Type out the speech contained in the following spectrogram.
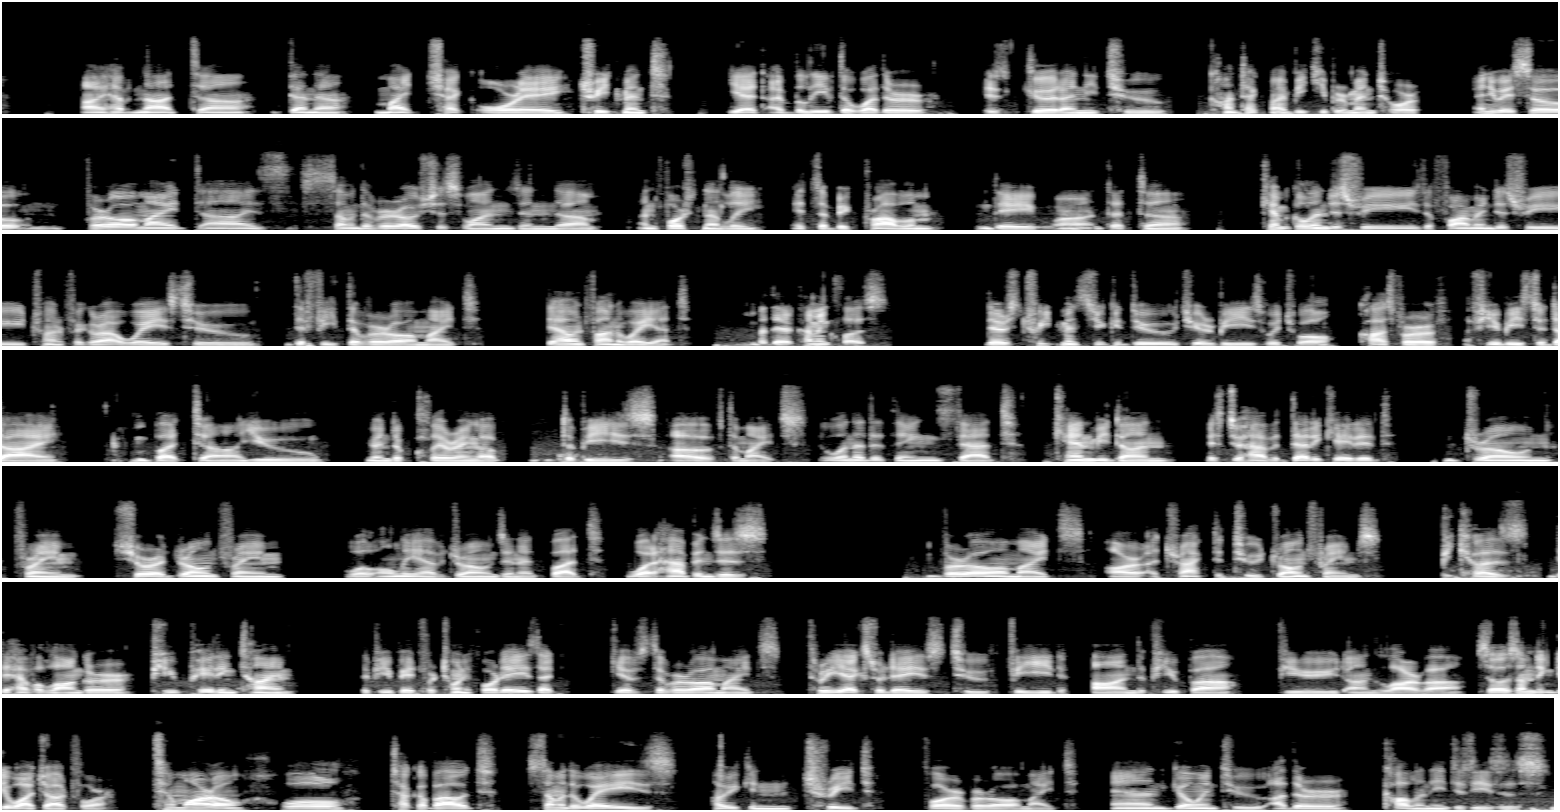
I have not uh, done a mite check or a treatment yet. I believe the weather is good. I need to contact my beekeeper mentor. Anyway, so varroa mite uh, is some of the ferocious ones, and um, unfortunately, it's a big problem. They uh, that uh, chemical industry, the farm industry, trying to figure out ways to defeat the varroa mite. They haven't found a way yet, but they're coming close there's treatments you could do to your bees which will cause for a few bees to die, but uh, you, you end up clearing up the bees of the mites. One of the things that can be done is to have a dedicated drone frame. Sure, a drone frame will only have drones in it, but what happens is varroa mites are attracted to drone frames because they have a longer pupating time. They pupate for 24 days. That gives the varroa mites three extra days to feed on the pupa, feed on the larva. So something to watch out for. Tomorrow we'll talk about some of the ways how you can treat for varroa mite and go into other colony diseases.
